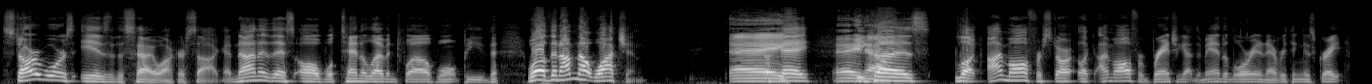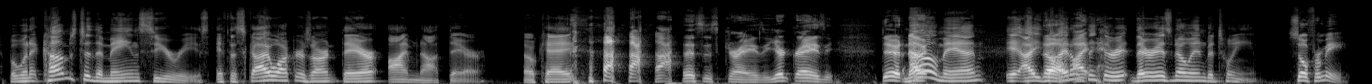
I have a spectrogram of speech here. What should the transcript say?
Star Wars is the Skywalker saga. None of this. Oh, well, 10, 11, 12 won't be the. Well, then I'm not watching. Hey. Okay, Hey. now. because. Look, I'm all for star. Like, I'm all for branching out. The Mandalorian and everything is great, but when it comes to the main series, if the Skywalkers aren't there, I'm not there. Okay. this is crazy. You're crazy, dude. No, I- man. I I, No, I don't I- think there is, there is no in between. so for me,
